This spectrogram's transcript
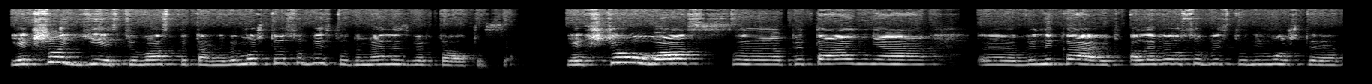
Якщо є у вас питання, ви можете особисто до мене звертатися. Якщо у вас е, питання е, виникають, але ви особисто не можете е,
